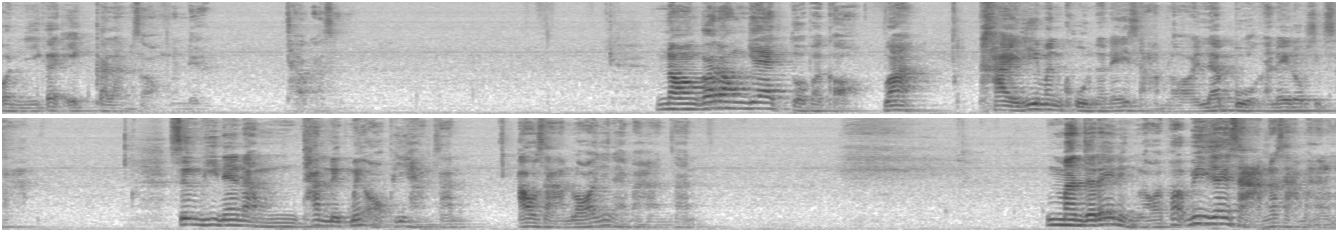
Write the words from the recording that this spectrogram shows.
คนนี้ก็ x กำลังสองเหมือนเดิมเท่ากับศูนย์น้องก็ต้องแยกตัวประกอบว่าใครที่มันคูณกันได้สามร้อยแล้วบวกกันได้ลบสิบสามซึ่งพี่แนะนำท่านนึกไม่ออกพี่หารสั้น เอาสามร้อยนี่แหละมาหารสั้นมันจะได้หนึ่งร้อยเพราะพี่ใช้สามนะสามหาร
